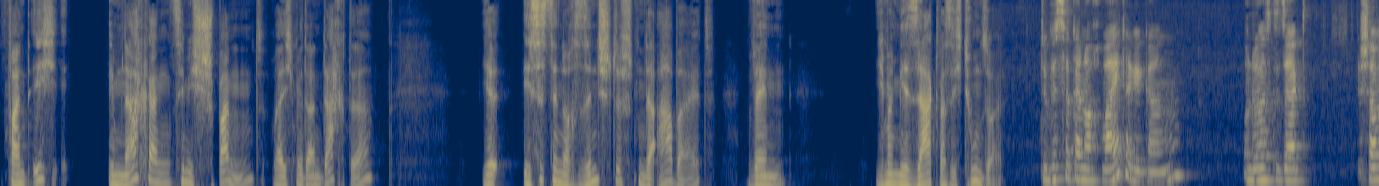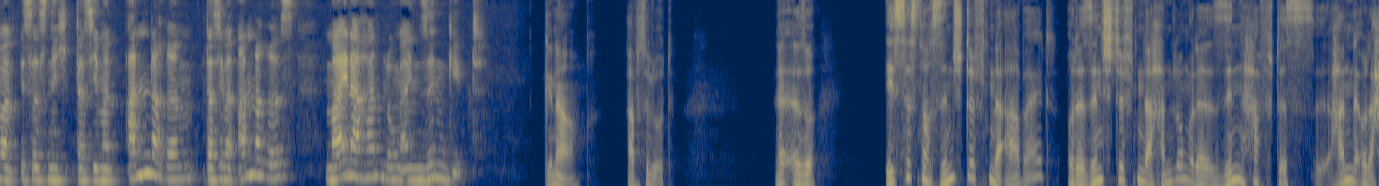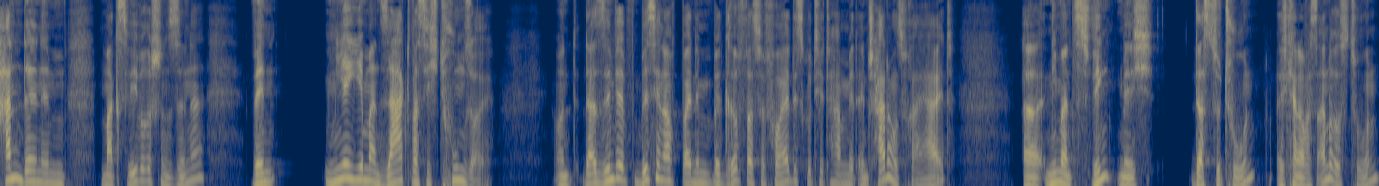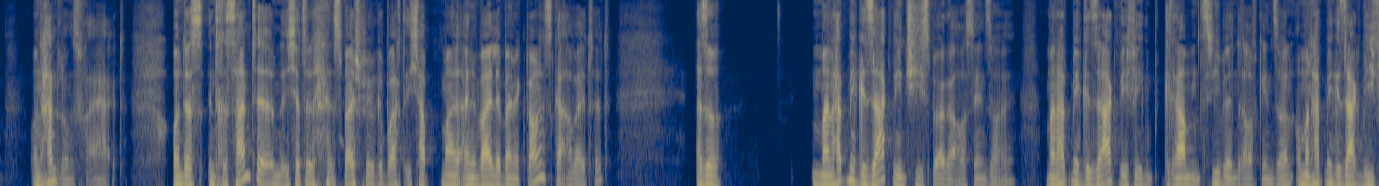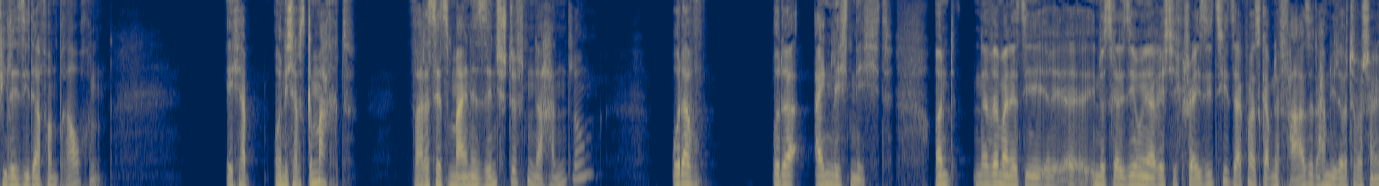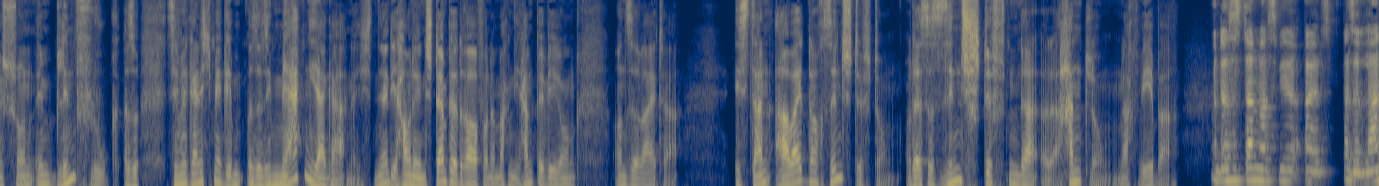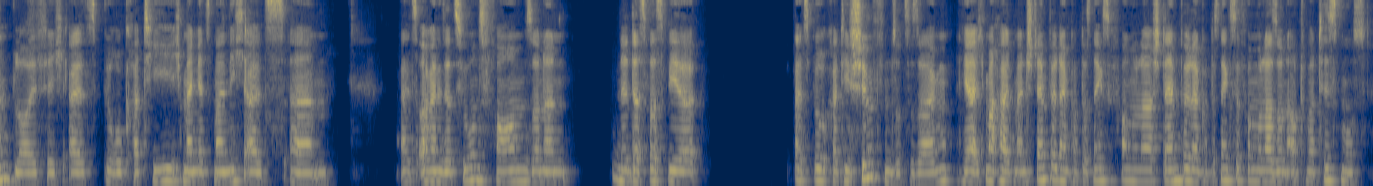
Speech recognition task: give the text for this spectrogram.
fand ich im Nachgang ziemlich spannend, weil ich mir dann dachte, ja, ist es denn noch sinnstiftende Arbeit, wenn jemand mir sagt, was ich tun soll? Du bist sogar noch weitergegangen und du hast gesagt, schau mal, ist das nicht, dass jemand anderem, dass jemand anderes meiner Handlung einen Sinn gibt? Genau, absolut. Also, ist das noch sinnstiftende Arbeit oder sinnstiftende Handlung oder sinnhaftes Handeln oder Handeln im Max Weberischen Sinne, wenn mir jemand sagt, was ich tun soll? Und da sind wir ein bisschen auch bei dem Begriff, was wir vorher diskutiert haben mit Entscheidungsfreiheit. Äh, niemand zwingt mich, das zu tun. Ich kann auch was anderes tun und Handlungsfreiheit. Und das Interessante, und ich hatte das Beispiel gebracht, ich habe mal eine Weile bei McDonald's gearbeitet. Also man hat mir gesagt, wie ein Cheeseburger aussehen soll. Man hat mir gesagt, wie viel Gramm Zwiebeln draufgehen sollen. Und man hat mir gesagt, wie viele sie davon brauchen. Ich habe und ich habe es gemacht. War das jetzt meine sinnstiftende Handlung oder oder eigentlich nicht? Und ne, wenn man jetzt die äh, Industrialisierung ja richtig crazy zieht, sagt man, es gab eine Phase, da haben die Leute wahrscheinlich schon im Blindflug. Also sie haben ja gar nicht mehr, also sie merken ja gar nicht. Ne? Die hauen den Stempel drauf und dann machen die Handbewegung und so weiter. Ist dann Arbeit noch Sinnstiftung? Oder ist es sinnstiftende äh, Handlung nach Weber? Und das ist dann, was wir als, also landläufig als Bürokratie, ich meine jetzt mal nicht als, ähm, als Organisationsform, sondern ne, das, was wir als Bürokratie schimpfen sozusagen. Ja, ich mache halt meinen Stempel, dann kommt das nächste Formular, Stempel, dann kommt das nächste Formular, so ein Automatismus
